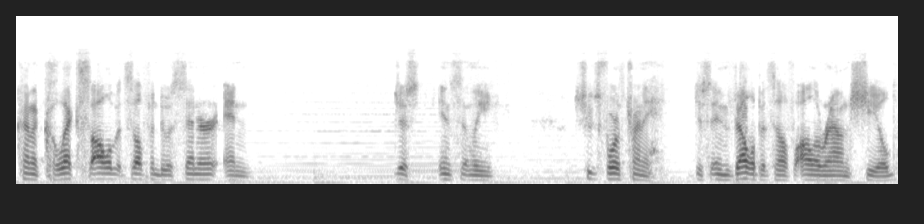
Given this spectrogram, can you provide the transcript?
kind of collects all of itself into a center, and just instantly shoots forth, trying to just envelop itself all around Shield.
